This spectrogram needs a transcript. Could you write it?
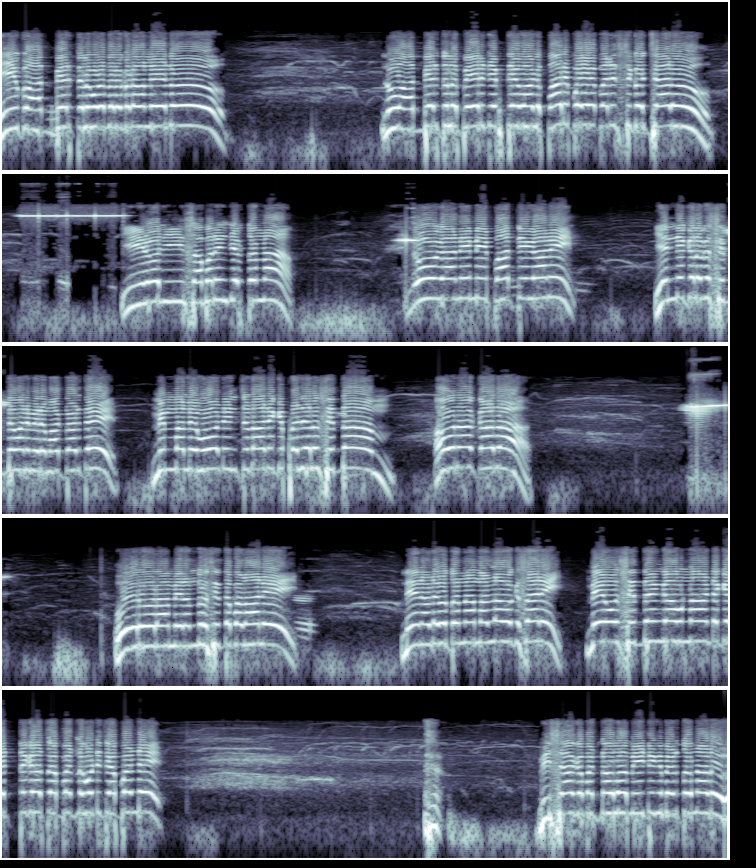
నీకు అభ్యర్థులు కూడా దొరకడం లేదు. నువ్వు అభ్యర్థుల పేరు చెప్తే వాళ్ళు పారిపోయే పరిస్థితికి వచ్చారు. ఈ రోజు ఈ సభ నుంచి చెప్తున్నా నువ్వు గాని మీ పార్టీ గాని ఎన్నికలకు సిద్ధమని మీరు మాట్లాడితే మిమ్మల్ని ఓడించడానికి ప్రజలు సిద్ధం. అవునా కాదా? ఊరూరా మీరందరూ సిద్ధపడాలి. నేను అడుగుతున్నా మళ్ళా ఒకసారి మేము సిద్ధంగా ఉన్నామంటే గట్టిగా చప్పట్లు కొట్టి చెప్పండి. విశాఖపట్నంలో మీటింగ్ పెడుతున్నాడు.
